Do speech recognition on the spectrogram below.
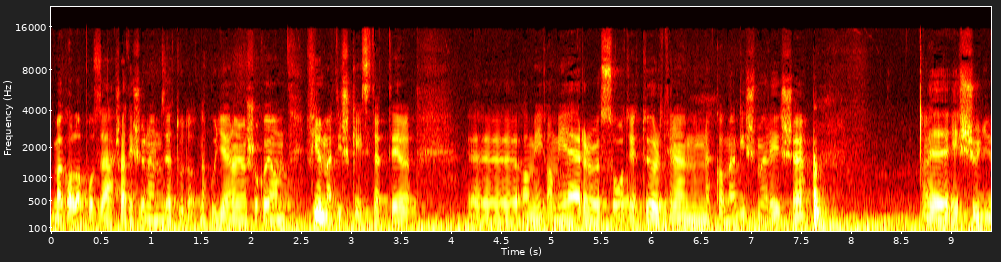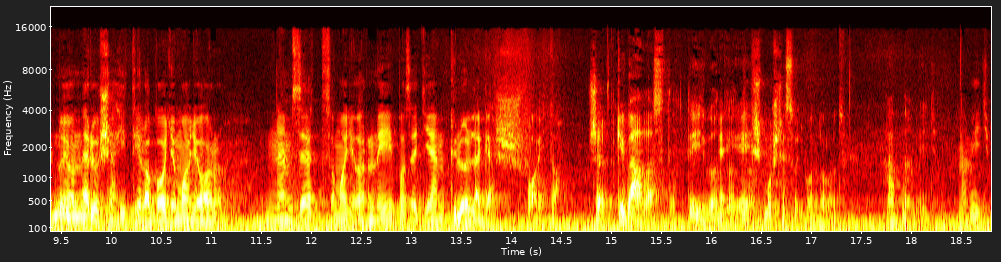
megalapozását és a nemzettudatnak. Ugye nagyon sok olyan filmet is készítettél, ami, ami erről szólt, hogy a történelmünknek a megismerése. És úgy nagyon erősen hittél abba, hogy a magyar nemzet, a magyar nép az egy ilyen különleges fajta. Sőt, kiválasztott, így gondoltam. És most ezt hogy gondolod? Hát nem így. Nem így?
